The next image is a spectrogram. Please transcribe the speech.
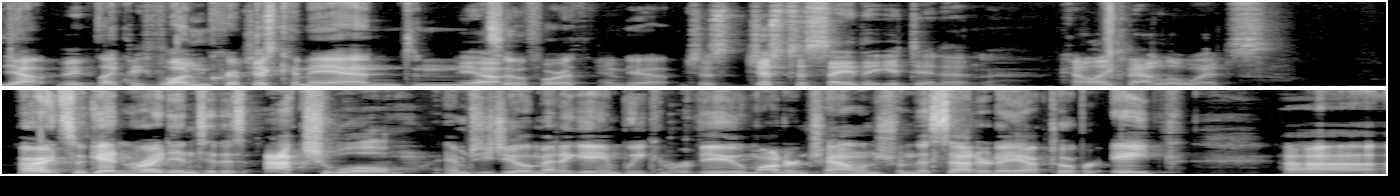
Yeah, It'd like one cryptic Just- command and Yeah. so forth. And Yeah. Just just to say that you did it. Kind of like Battle of Wits. All right, so getting right into this actual MTGO metagame week in review, Modern Challenge from this Saturday, October 8th. Uh,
